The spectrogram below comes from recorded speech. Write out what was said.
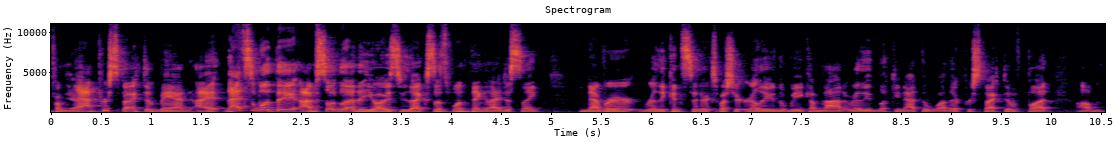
from yeah. that perspective, man, I that's the one thing I'm so glad that you always do that because that's one thing that I just like never really consider, especially earlier in the week. I'm not really looking at the weather perspective, but um,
